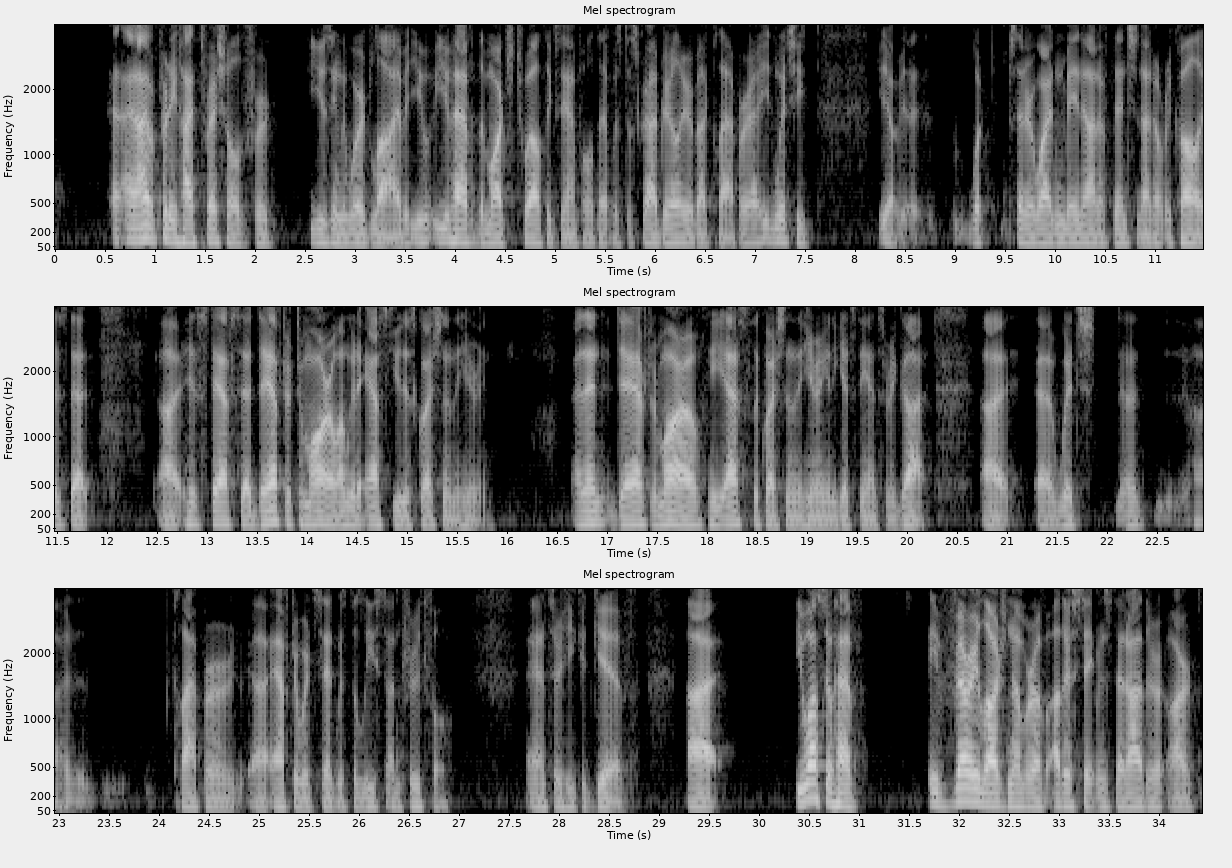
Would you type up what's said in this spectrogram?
and I have a pretty high threshold for using the word lie, but you, you have the March 12th example that was described earlier about Clapper, uh, in which he, you know, what Senator Wyden may not have mentioned, I don't recall, is that uh, his staff said, day after tomorrow, I'm going to ask you this question in the hearing. And then day after tomorrow, he asks the question in the hearing and he gets the answer he got, uh, uh which uh, Clapper uh, afterwards said was the least untruthful answer he could give. Uh, you also have a very large number of other statements that either are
